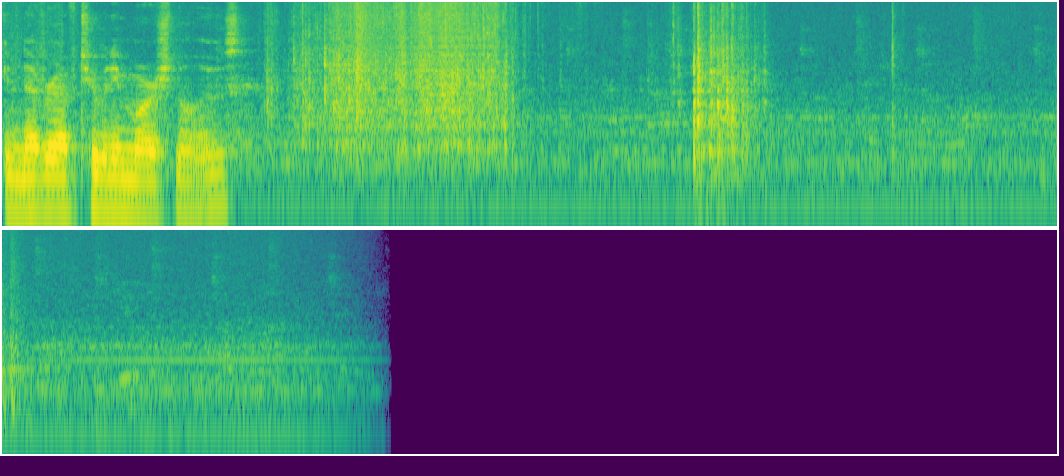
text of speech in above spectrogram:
You can never have too many marshmallows.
